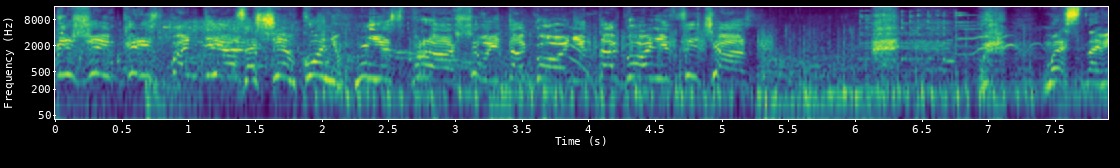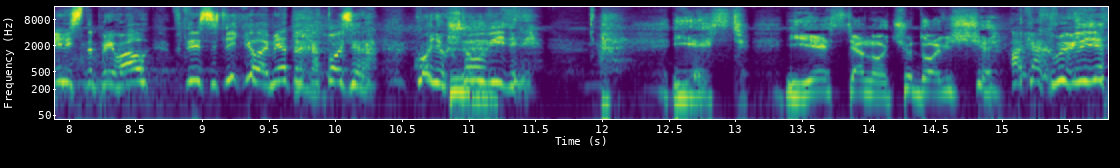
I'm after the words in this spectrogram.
Бежим, корреспондент! Зачем конюх? Не спрашивай, догонит, догонит сейчас! Мы остановились на привал в 30 километрах от озера. Конюх, что увидели? Есть, есть оно, чудовище А как выглядит?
